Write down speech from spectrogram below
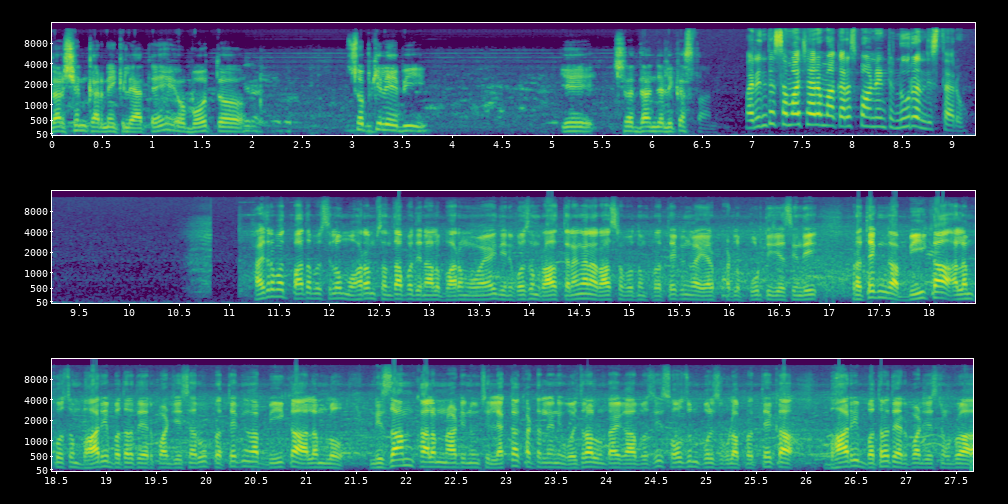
दर्शन करने के लिए आते हैं और बहुत सबके लिए भी ये श्रद्धांजलि का स्थान है మరింత సమాచారం మా కరెస్పాండెంట్ నూర్ అందిస్తారు హైదరాబాద్ పాత బస్సులో మొహరం సంతాప దినాలు ప్రారంభమయ్యాయి. దీనికోసం రా తెలంగాణ రాష్ట్ర ప్రభుత్వం ప్రత్యేకంగా ఏర్పాట్లు పూర్తి చేసింది. ప్రత్యేకంగా బీకా అలం కోసం భారీ భద్రత ఏర్పాటు చేశారు. ప్రత్యేకంగా బీకా అలంలో నిజాం కాలం నాటి నుంచి లెక్క కట్టలేని వజ్రాలు ఉంటాయి కాబట్టి సౌజన్ పోలీసులు కూడా ప్రత్యేక భారీ భద్రత ఏర్పాటు చేసినట్టు కూడా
